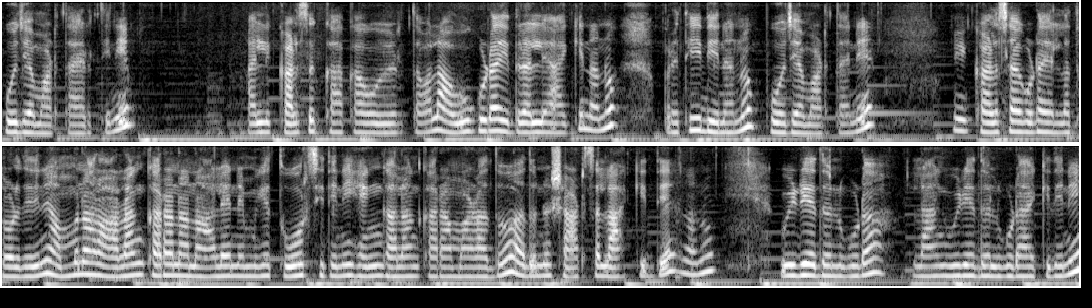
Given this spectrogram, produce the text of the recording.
ಪೂಜೆ ಮಾಡ್ತಾ ಇರ್ತೀನಿ. ಅಲ್ಲಿ ಕಳ್ಸಕ್ಕೆ ಹಾಕೋ ಇರ್ತಾವಲ್ಲ, ಅವು ಕೂಡ ಇದರಲ್ಲಿ ಹಾಕಿ ನಾನು ಪ್ರತಿದಿನವೂ ಪೂಜೆ ಮಾಡ್ತಾನೆ. ಈ ಕಳಸ ಕೂಡ ಎಲ್ಲ ತೊಳೆದಿದ್ದೀನಿ. ಅಮ್ಮನ ಅಲಂಕಾರ ನಾನು ಆಲೇ ನಿಮಗೆ ತೋರಿಸಿದ್ದೀನಿ. ಹೆಂಗೆ ಅಲಂಕಾರ ಮಾಡೋದು ಅದನ್ನು ಶಾರ್ಟ್ಸಲ್ಲಿ ಹಾಕಿದ್ದೆ. ನಾನು ವಿಡಿಯೋದಲ್ಲಿ ಕೂಡ ಲಾಂಗ್ ವಿಡಿಯೋದಲ್ಲಿ ಕೂಡ ಹಾಕಿದ್ದೀನಿ.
